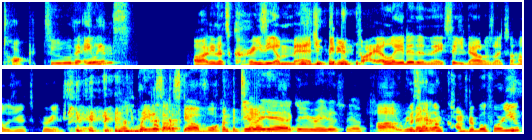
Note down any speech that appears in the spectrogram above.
talk to the aliens. Oh, dude, that's crazy. Imagine getting violated and they sit you down. I was like, so how was your experience today? rate us on a scale of one to ten. Rate, yeah, can you rate us? Yeah. Uh, remember, was that uncomfortable for you?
